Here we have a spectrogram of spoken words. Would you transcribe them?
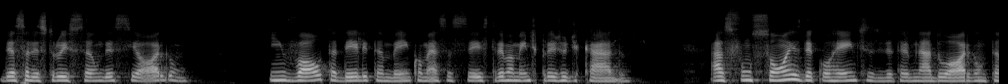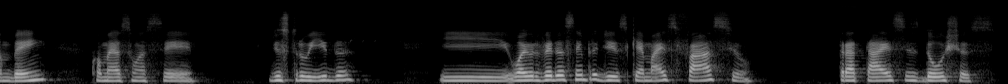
dessa destruição desse órgão, em volta dele também começa a ser extremamente prejudicado. As funções decorrentes de determinado órgão também começam a ser destruídas e o Ayurveda sempre diz que é mais fácil tratar esses doshas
